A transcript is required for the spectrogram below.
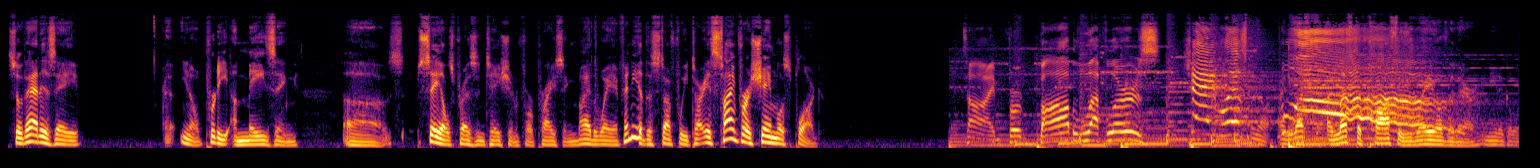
so that is a you know pretty amazing uh, sales presentation for pricing. By the way, if any of the stuff we talk, it's time for a shameless plug. Time for Bob Loeffler's shameless. You know, I left I left the coffee way over there. I need to go.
